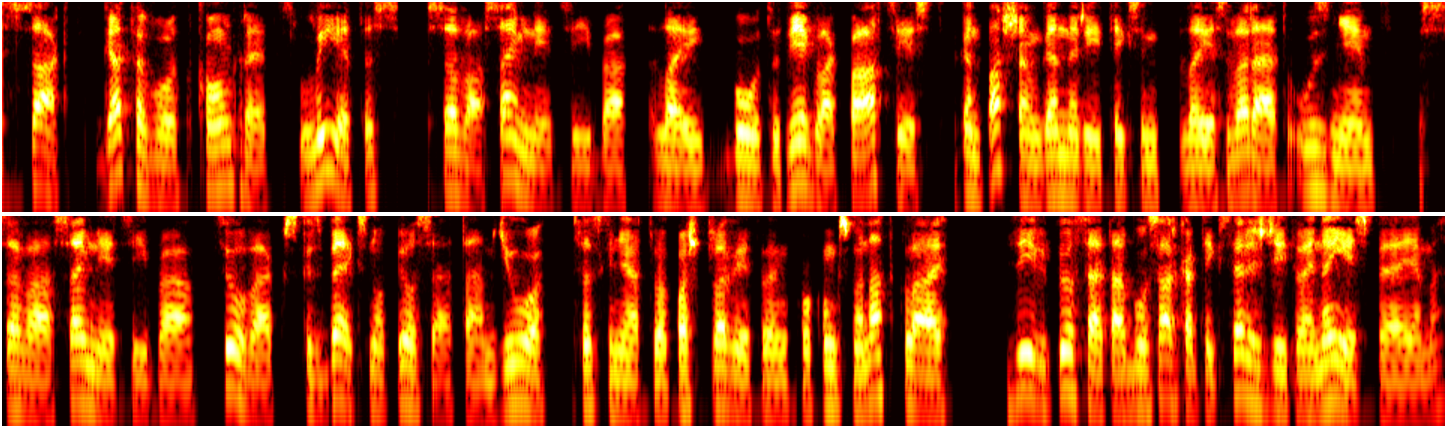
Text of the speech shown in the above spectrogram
sākt gatavot konkrētas lietas savā saimniecībā, lai būtu vieglāk pārciest gan pašam, gan arī, teiksim, lai es varētu uzņemt savā saimniecībā cilvēkus, kas bēgs no pilsētām, jo saskaņā ar to pašu pravietojumu, ko kungs man atklāja, dzīve pilsētā būs ārkārtīgi sarežģīta vai neiespējama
